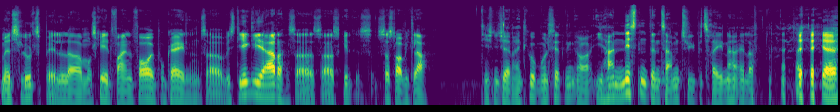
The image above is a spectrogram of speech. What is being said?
med et slutspil og måske et Final Four i pokalen. Så hvis de ikke lige er der, så, så, skal, så, står vi klar. Det synes jeg er en rigtig god målsætning, og I har næsten den samme type træner, eller? ja.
